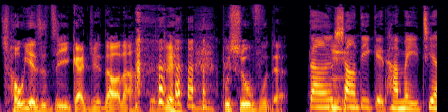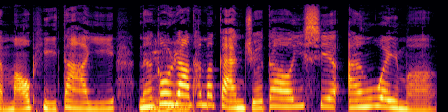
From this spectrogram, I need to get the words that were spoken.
丑也是自己感觉到的，对不对？不舒服的。当上帝给他们一件毛皮大衣，嗯、能够让他们感觉到一些安慰吗？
